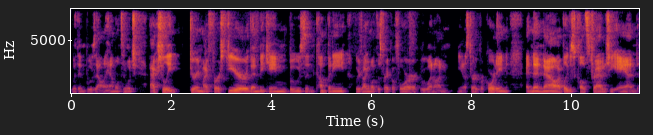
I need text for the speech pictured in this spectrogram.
within Booz Allen Hamilton, which actually during my first year then became Booz and Company. We were talking about this right before we went on, you know, started recording. And then now I believe it's called Strategy and,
